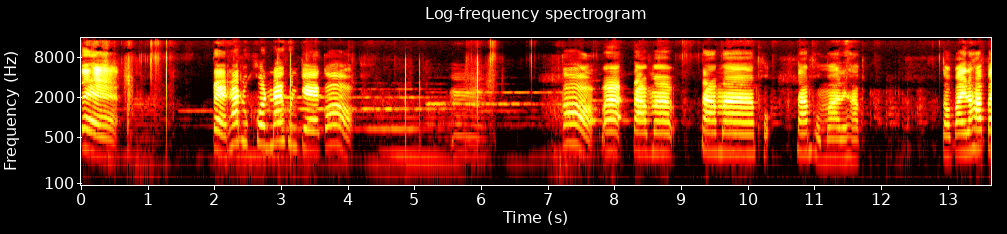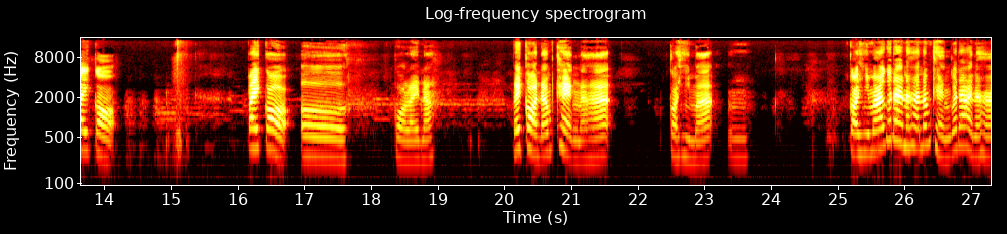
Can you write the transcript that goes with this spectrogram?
แต่ แต่ถ้าทุกคนได้กุญแจก็อืมก็มาตามมาตามมาผม ตามผมมาเลยครับ ต่อไปนะครับไปเกาะ ไปเกาะเออเกาะอะไรนะ ไปเกาะน้ำแข็งนะฮะเกาะหิมะอืมเกาะหิมะก็ได้นะฮะน้ำแข็งก็ได้นะฮะ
